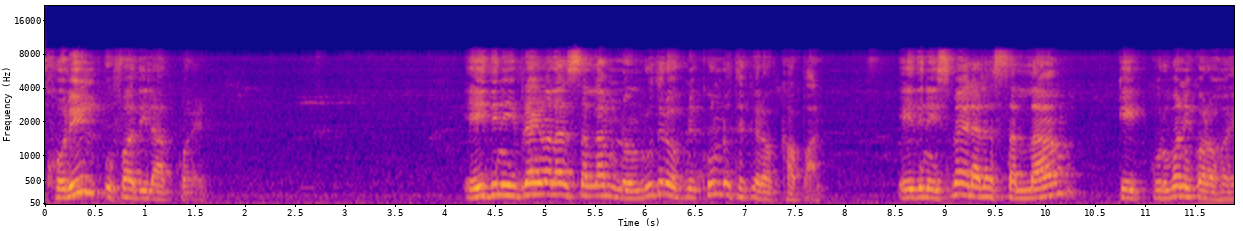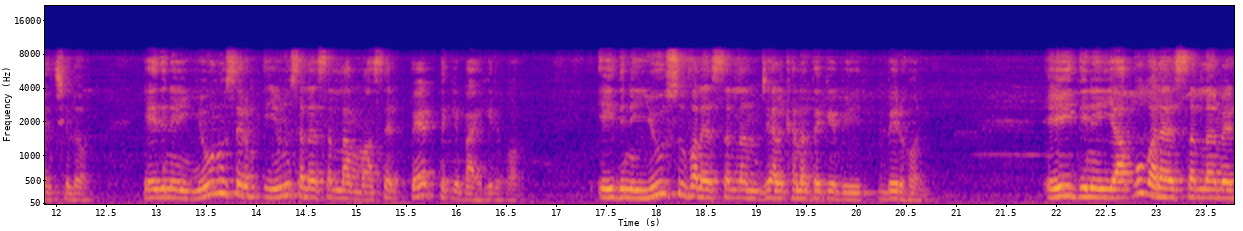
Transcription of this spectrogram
খলিল উপাধি লাভ করেন। এই দিনে ইব্রাহিম আলাইসাল্লাম নমরুদের অগ্নিকুণ্ড থেকে রক্ষা পান। এই দিনে ইসমাইল আলাইসাল্লামকে কুরবানি করা হয়েছিল। এই দিনে ইউনুসের ইউনুস আলাহিসাল্লাম মাসের পেট থেকে বাহির হন। এই দিনে ইউসুফ আলাহিসাল্লাম জেলখানা থেকে বের হন। এই দিনে ইয়াকুব আলাহিসাল্লামের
